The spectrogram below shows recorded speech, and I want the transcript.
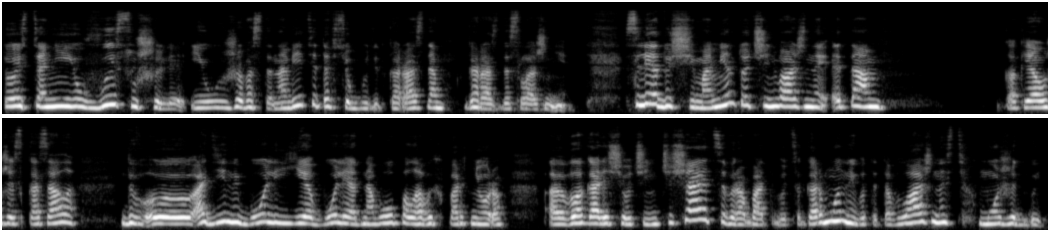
то есть они ее высушили, и уже восстановить это все будет гораздо, гораздо сложнее. Следующий момент очень важный, это как я уже сказала, э, один и более, более одного половых партнеров. Э, влагалище очень очищается, вырабатываются гормоны, и вот эта влажность может быть.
